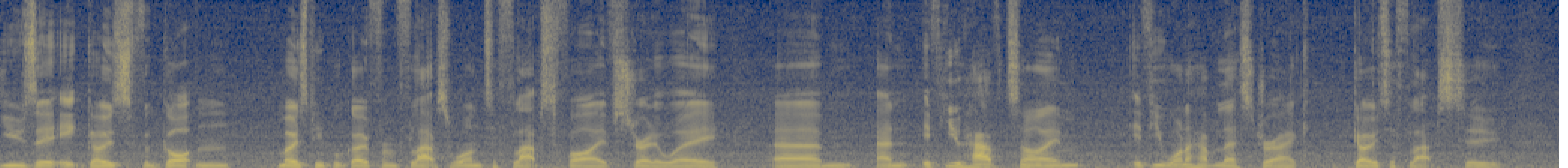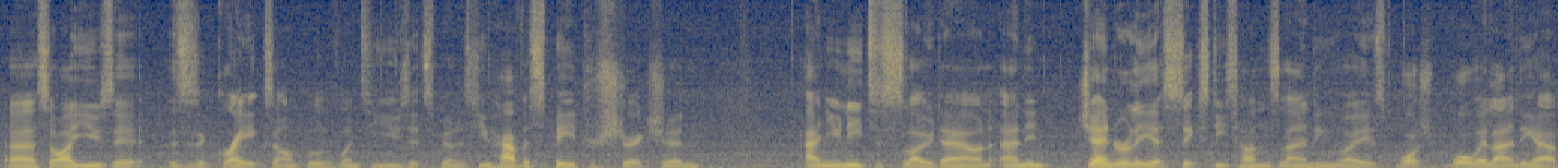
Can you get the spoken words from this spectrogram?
use it. It goes forgotten. Most people go from flaps 1 to flaps 5 straight away um, and if you have time, if you want to have less drag, go to flaps 2. Uh, so I use it. This is a great example of when to use it. To be honest, you have a speed restriction, and you need to slow down. And in generally at 60 tons landing weight, it's what what we're landing at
